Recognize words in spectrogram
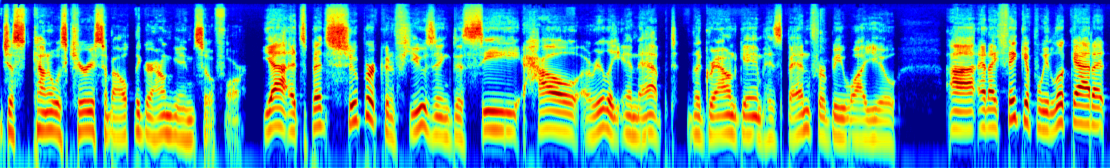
just kind of was curious about the ground game so far. Yeah, it's been super confusing to see how really inept the ground game has been for BYU. Uh, and I think if we look at it,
